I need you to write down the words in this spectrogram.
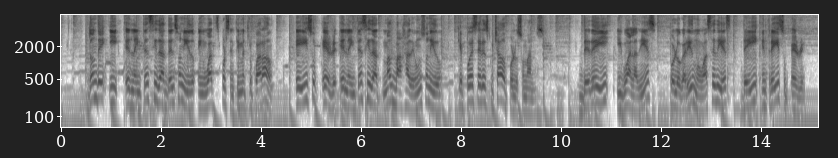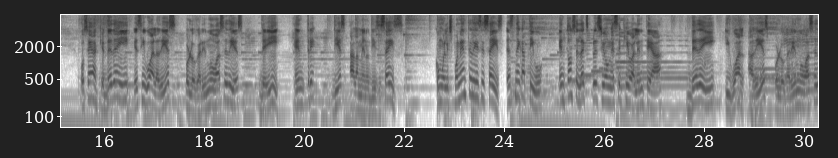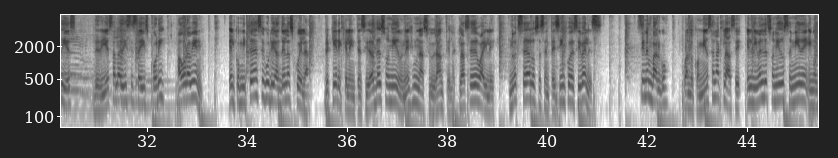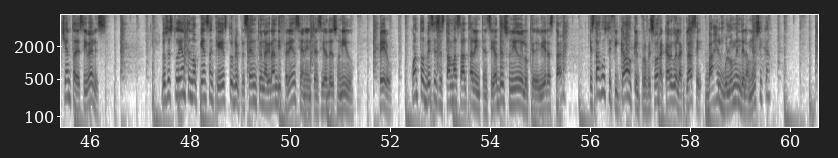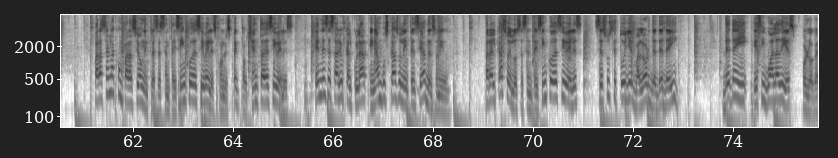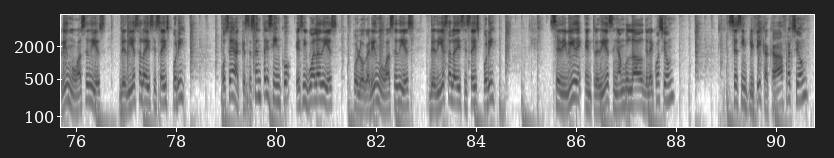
donde I es la intensidad del sonido en watts por centímetro cuadrado e I sub R es la intensidad más baja de un sonido que puede ser escuchado por los humanos. D de I igual a 10 por logaritmo base 10 de I entre I sub R. O sea que D de I es igual a 10 por logaritmo base 10 de I entre 10 a la menos 16. Como el exponente 16 es negativo, entonces la expresión es equivalente a d de i igual a 10 por logaritmo base 10 de 10 a la 16 por i. Ahora bien, el Comité de Seguridad de la escuela requiere que la intensidad del sonido en el gimnasio durante la clase de baile no exceda los 65 decibeles. Sin embargo, cuando comienza la clase, el nivel de sonido se mide en 80 decibeles. Los estudiantes no piensan que esto represente una gran diferencia en la intensidad del sonido, pero ¿cuántas veces está más alta la intensidad del sonido de lo que debiera estar? ¿Está justificado que el profesor a cargo de la clase baje el volumen de la música? Para hacer la comparación entre 65 decibeles con respecto a 80 decibeles, es necesario calcular en ambos casos la intensidad del sonido. Para el caso de los 65 decibeles, se sustituye el valor de DDI. DDI es igual a 10 por logaritmo base 10 de 10 a la 16 por i. O sea que 65 es igual a 10 por logaritmo base 10 de 10 a la 16 por i se divide entre 10 en ambos lados de la ecuación, se simplifica cada fracción,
